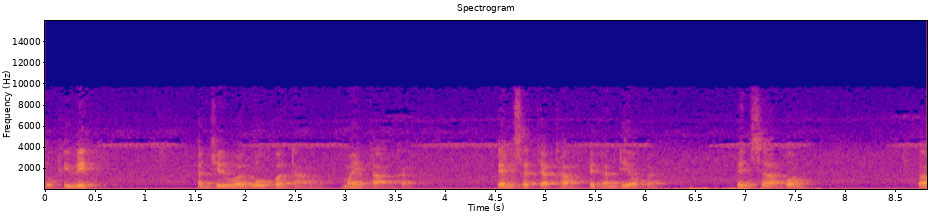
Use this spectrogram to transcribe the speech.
ทุกชีวิตอันชื่อว่ารูปกับนามไม่ต่างกัน เป็นสัจธรรมเป็นอันเดียวกัน เป็นสากลา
